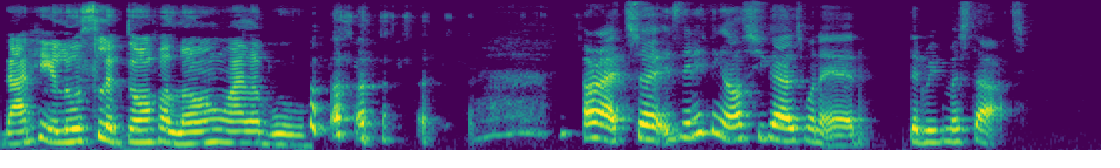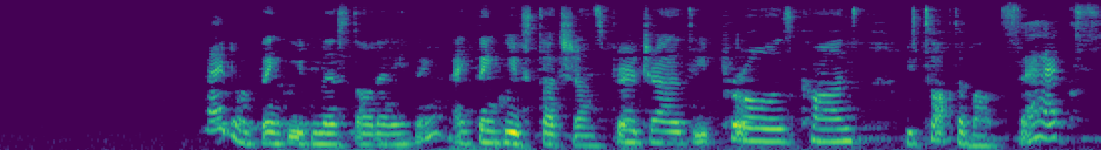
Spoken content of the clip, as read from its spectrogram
That halo slipped off a long while ago. All right. So, is there anything else you guys want to add that we've missed out? I don't think we've missed out anything. I think we've touched on spirituality, pros, cons. We've talked about sex.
